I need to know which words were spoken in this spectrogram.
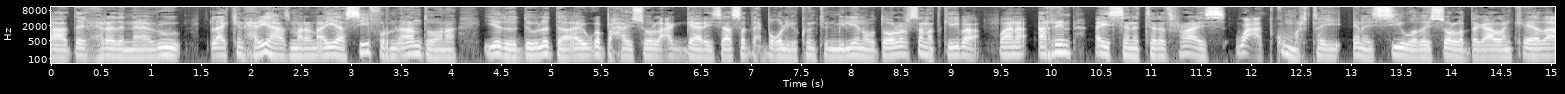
qaaday xerada naaru laakiin xeryahaas maran ayaa sii furnaan doona iyadoo dowladda ay uga baxayso lacag gaaraysaa saddex boqol iyo konton milyan oo dollar sanadkiiba waana arrin ay senatared rice wacad ku martay inay sii wadayso la dagaalankeeda.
